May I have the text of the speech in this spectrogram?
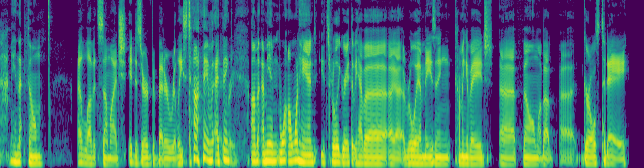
ah, man, that film. I love it so much. It deserved a better release time. I, think. Um, I mean, on one hand, it's really great that we have a, a, a really amazing coming of age uh, film about uh, girls today.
